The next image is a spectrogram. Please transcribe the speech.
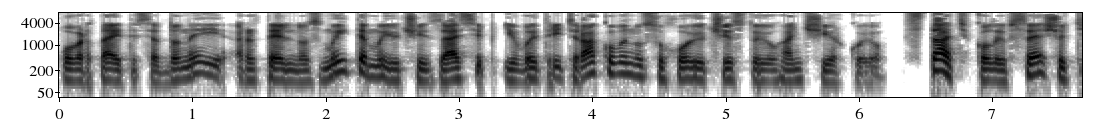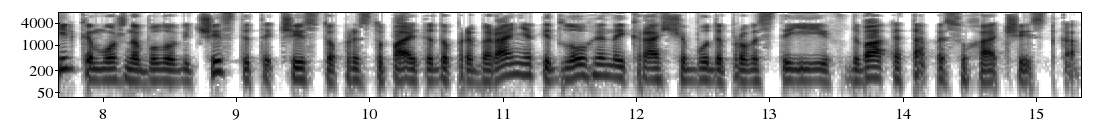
Повертайтеся до неї, ретельно змийте миючий засіб і витріть раковину сухою чистою ганчіркою. Стать, коли все, що тільки можна було відчистити, чисто приступайте до прибирання підлоги. Найкраще буде провести її в два етапи суха чистка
